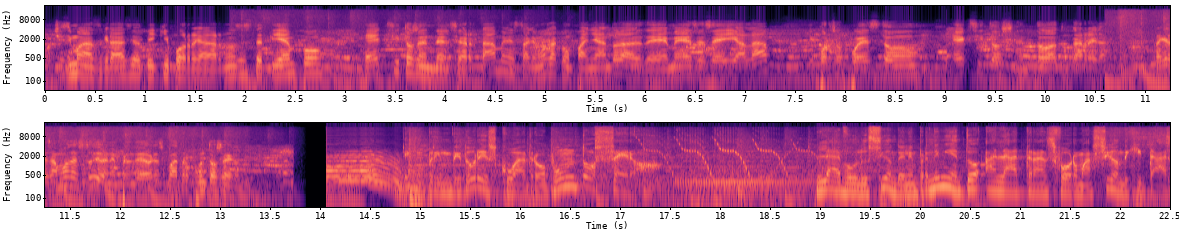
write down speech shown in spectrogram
Muchísimas gracias Vicky por regalarnos este tiempo, éxitos en el certamen estaremos acompañándola desde MSC y ALAB y por supuesto éxitos en toda tu carrera. Regresamos a estudio en Emprendedores 4.0. Emprendedores 4.0 La evolución del emprendimiento a la transformación digital.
